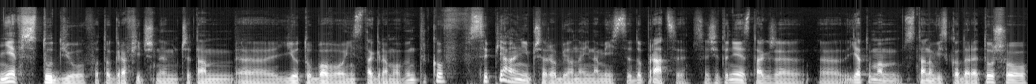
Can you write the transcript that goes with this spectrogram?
nie w studiu fotograficznym czy tam e, YouTubeowo-instagramowym, tylko w sypialni przerobionej na miejsce do pracy. W sensie to nie jest tak, że e, ja tu mam stanowisko do retuszu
